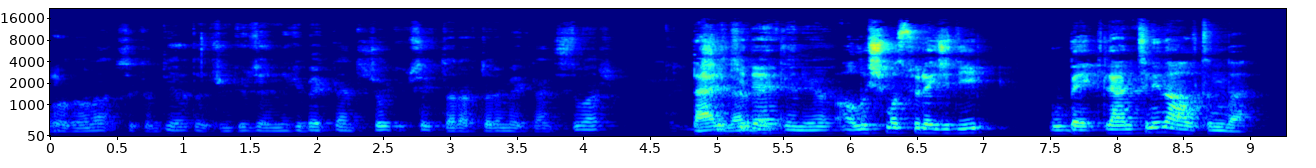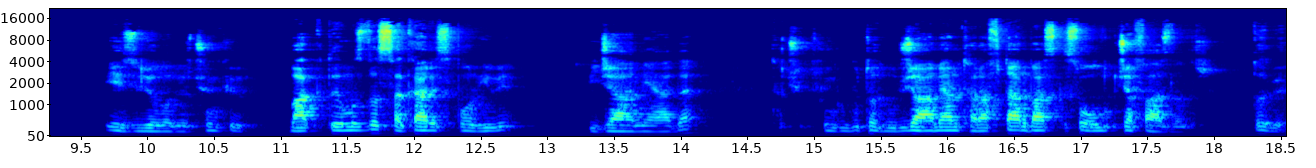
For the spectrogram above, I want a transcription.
O da ona sıkıntı yaratır. Çünkü üzerindeki beklenti çok yüksek. Taraftarın beklentisi var. Belki de bekleniyor. alışma süreci değil. Bu beklentinin altında eziliyor olabilir. Çünkü baktığımızda Sakaryaspor gibi bir camiada çünkü bu, bu camianın taraftar baskısı oldukça fazladır. Tabii.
